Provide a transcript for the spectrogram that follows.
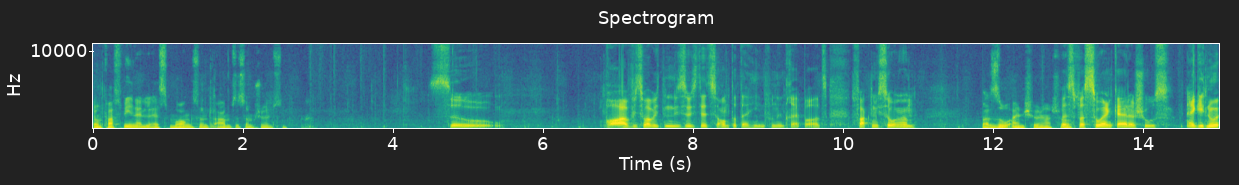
Schon fast wie in LS morgens und abends ist am schönsten. So. Boah, wieso habe ich denn, wieso ist der Sound da dahin von den drei Parts? Das fuckt mich so an. War so ein schöner Schuss. Was war so ein geiler Schuss. Eigentlich nur,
